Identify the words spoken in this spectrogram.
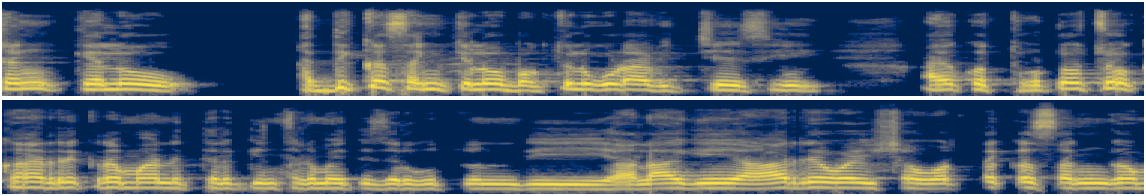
సంఖ్యలో అధిక సంఖ్యలో భక్తులు కూడా విచ్చేసి ఆ యొక్క తోటోత్సవ కార్యక్రమాన్ని తిలకించడం అయితే జరుగుతుంది. అలాగే ఆర్యవైశ్య వర్తక సంఘం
